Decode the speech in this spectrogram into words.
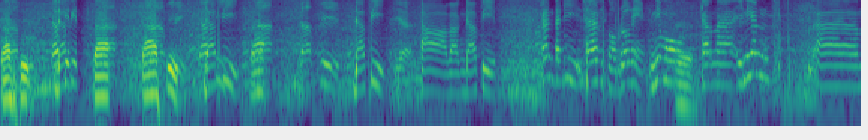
Kasih. David. Kak kasih. Davi. Kak Davi Davi. ya Ah, Bang David. Kan tadi saya habis ngobrol nih. Ini mau Iya. karena ini kan em,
